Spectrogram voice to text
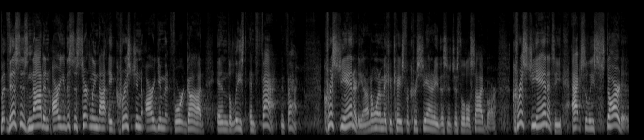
But this is not an argument, this is certainly not a Christian argument for God in the least. In fact, in fact, Christianity, and I don't want to make a case for Christianity, this is just a little sidebar. Christianity actually started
